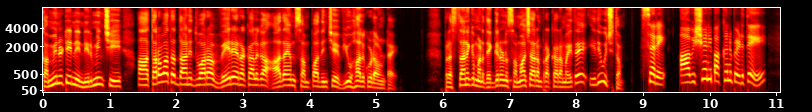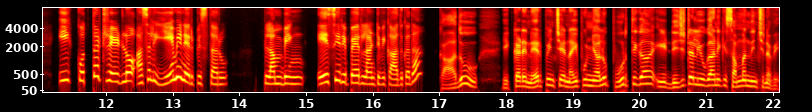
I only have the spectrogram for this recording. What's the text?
కమ్యూనిటీని నిర్మించి ఆ తర్వాత దాని ద్వారా వేరే రకాలుగా ఆదాయం సంపాదించే వ్యూహాలు కూడా ఉంటాయి. ప్రస్తుతానికి మన దగ్గరున్న సమాచారం ప్రకారం అయితే ఇది ఉచితం. సరే ఆ విషయాన్ని పక్కన పెడితే ఈ కొత్త ట్రేడ్లో అసలు ఏమీ నేర్పిస్తారు? ప్లంబింగ్ ఏసీ రిపేర్ లాంటివి కాదు కదా? కాదు ఇక్కడే నేర్పించే నైపుణ్యాలు పూర్తిగా ఈ డిజిటల్ యుగానికి సంబంధించినవి.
